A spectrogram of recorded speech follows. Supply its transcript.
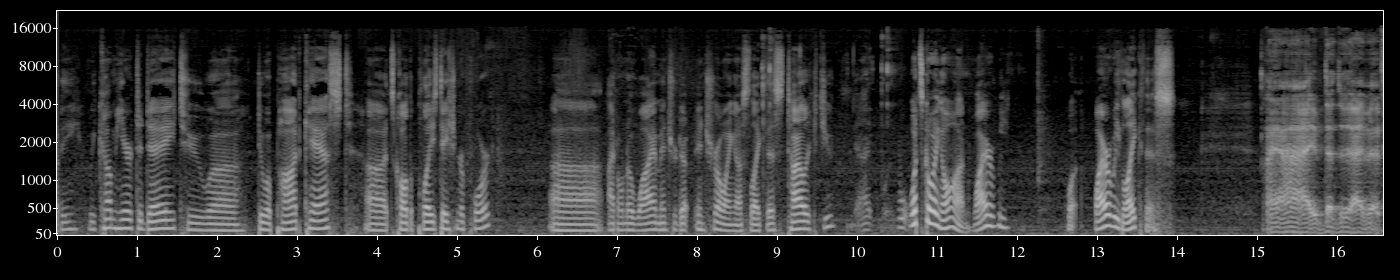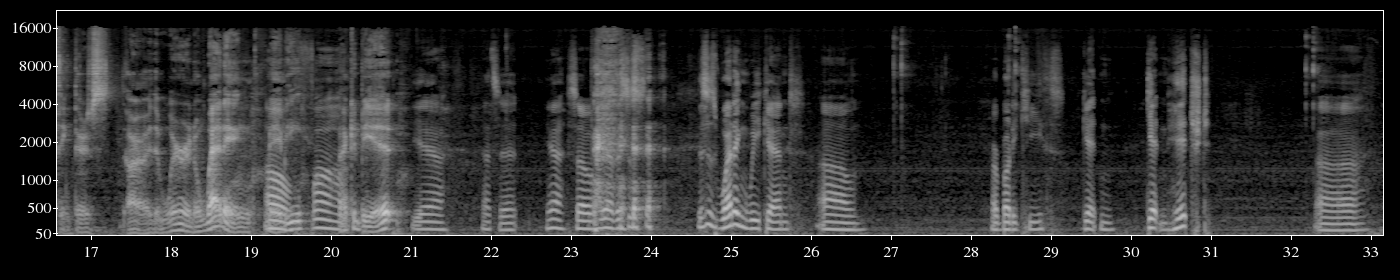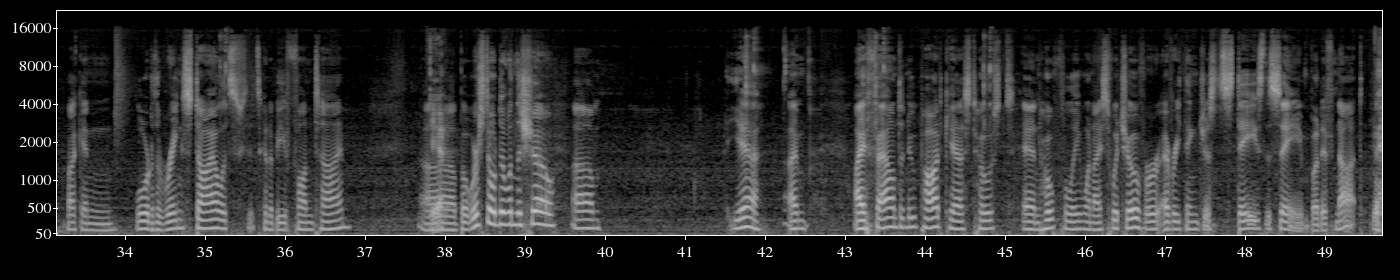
Everybody. We come here today to uh, do a podcast. Uh, it's called the PlayStation Report. Uh, I don't know why I'm intro- introing us like this. Tyler, could you? Uh, what's going on? Why are we? What? Why are we like this? I I, I, I think there's uh, we're in a wedding. Maybe Oh, that could be it. Yeah, that's it. Yeah. So yeah, this is this is wedding weekend. Um, our buddy Keith's getting getting hitched. Uh, fucking Lord of the Rings style. It's it's gonna be a fun time. Uh, Yeah. But we're still doing the show. Um. Yeah, I'm. I found a new podcast host, and hopefully, when I switch over, everything just stays the same. But if not, uh,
